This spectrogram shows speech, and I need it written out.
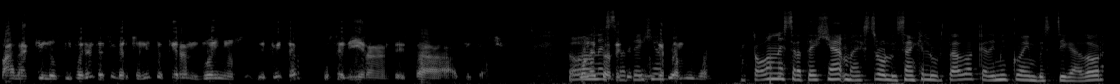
para que los diferentes inversionistas que eran dueños de Twitter pues, se dieran ante esta situación. Toda una, estrategia, toda una estrategia, maestro Luis Ángel Hurtado, académico e investigador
